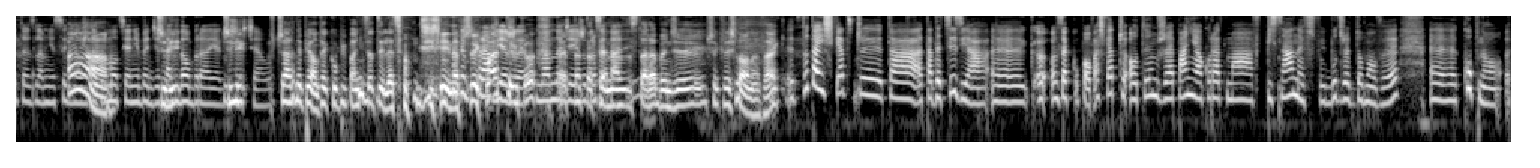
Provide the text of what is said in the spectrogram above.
I to jest dla mnie sygnał, że A, ta promocja nie będzie czyli- tak dobra, jak Czyli się chciało. w Czarny Piątek kupi pani za tyle, co dzisiaj na przykład, Prawie, że. tylko Mam nadzieję, ta, że ta trochę cena taniej. stara będzie przekreślona, tak? Tutaj świadczy ta, ta decyzja e, zakupowa, świadczy o tym, że pani akurat ma wpisany w swój budżet domowy e, kupno e,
